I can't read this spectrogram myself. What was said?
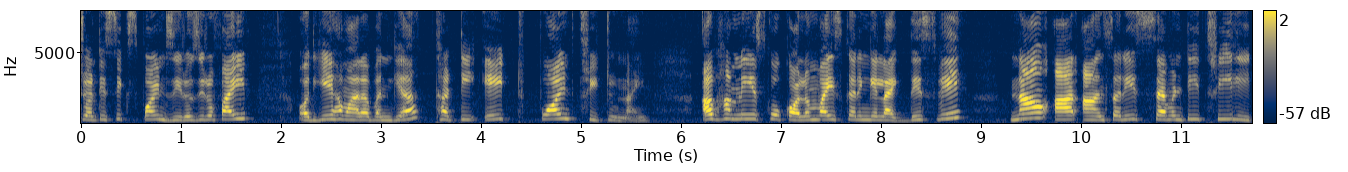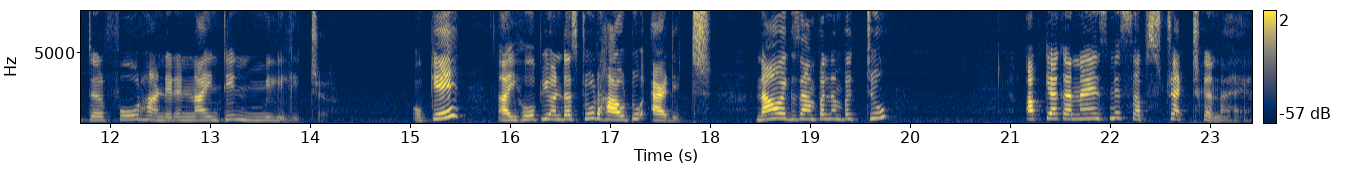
Twenty six point zero zero five और ये हमारा बन गया thirty eight point three two nine अब हमने इसको कॉलम वाइज करेंगे like this way now our answer is seventy three litre four hundred and nineteen milli litre okay I hope you understood how to add it now example number two अब क्या करना है? इसमें सब्सट्रैक्ट करना है.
